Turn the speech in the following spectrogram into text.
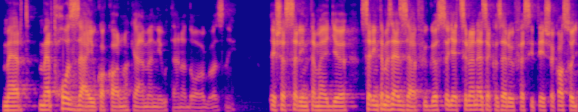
mert, mert hozzájuk akarnak elmenni utána dolgozni és ez szerintem, egy, szerintem ez ezzel függ össze, hogy egyszerűen ezek az erőfeszítések, az, hogy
